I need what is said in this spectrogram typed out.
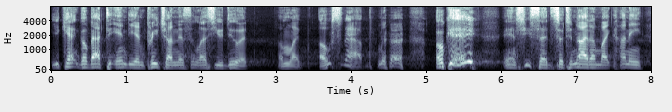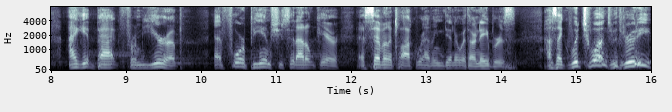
you can't go back to India and preach on this unless you do it. I'm like, oh, snap. okay. And she said, so tonight I'm like, honey, I get back from Europe at 4 p.m. She said, I don't care. At 7 o'clock, we're having dinner with our neighbors. I was like, which ones? With Rudy?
